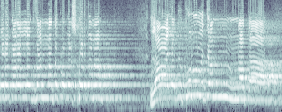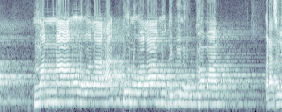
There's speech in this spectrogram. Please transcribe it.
প্রকারের লোক জান্নাতে প্রবেশ করবে না। লা ইয়াদখুলুল জান্নাতা মান্নানুন ওয়ালা আকুন ওয়ালা মুদমিনু খামার। রাসুল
